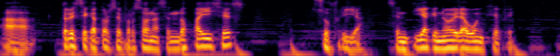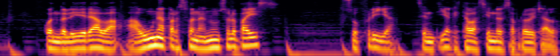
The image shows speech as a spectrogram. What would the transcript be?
a 13, 14 personas en dos países, sufría, sentía que no era buen jefe. Cuando lideraba a una persona en un solo país, sufría, sentía que estaba siendo desaprovechado.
